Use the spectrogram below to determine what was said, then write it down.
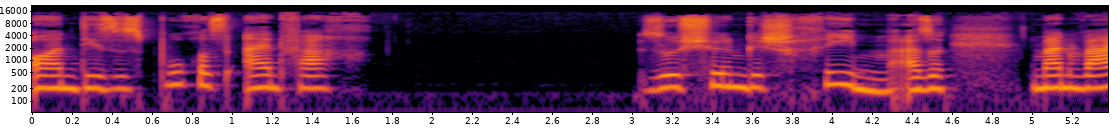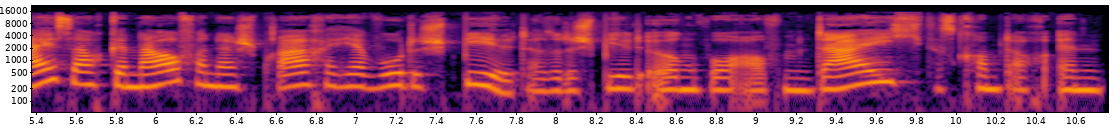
Und dieses Buch ist einfach so schön geschrieben. Also man weiß auch genau von der Sprache her, wo das spielt. Also das spielt irgendwo auf dem Deich. Das kommt auch in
